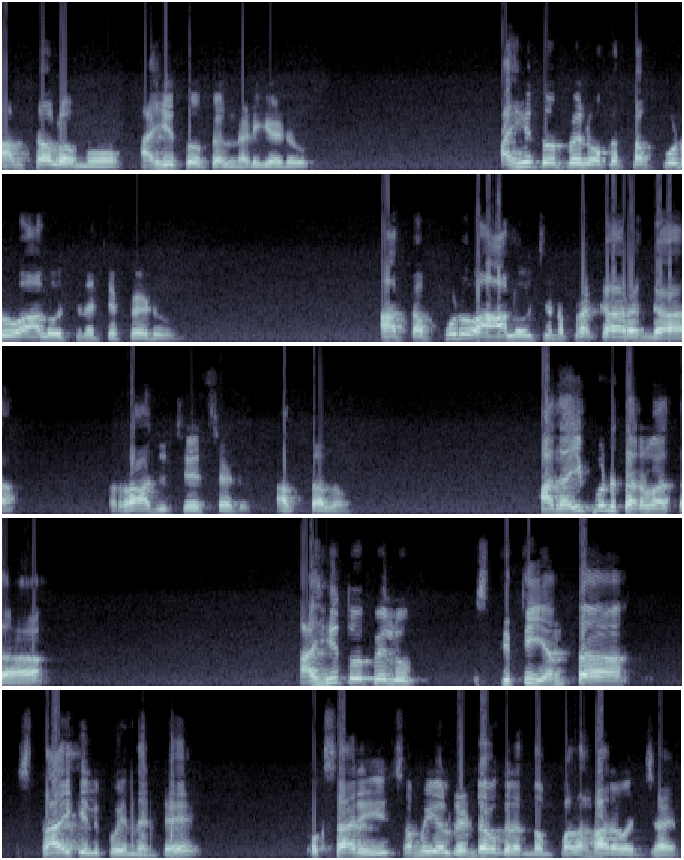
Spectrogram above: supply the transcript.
అంశాలోము అహితోపెలను అడిగాడు. అహితోపేలు ఒక తప్పుడు ఆలోచన చెప్పాడు. ఆ తప్పుడు ఆలోచన ప్రకారంగా రాజు చేశాడు అబ్సలో. అది అయిపోయిన తర్వాత అహితోపేలు స్థితి ఎంత స్థాయికి వెళ్ళిపోయిందంటే ఒకసారి సమయలు రెండవ గ్రంథం పదహారవ అధ్యాయం.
